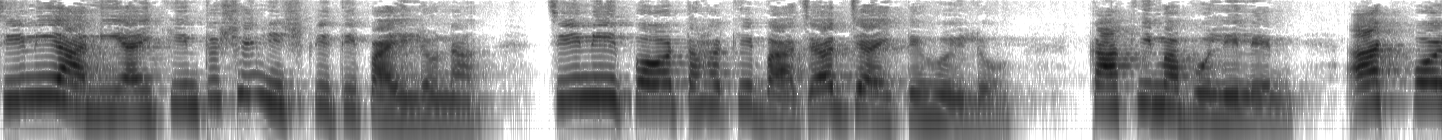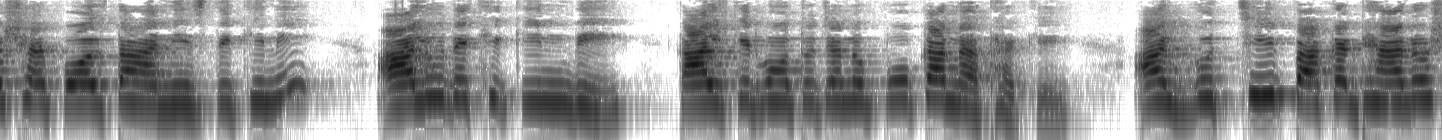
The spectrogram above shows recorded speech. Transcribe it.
চিনি আনিয়াই কিন্তু সে নিষ্কৃতি পাইল না। চিনির পর তাহাকে বাজার যাইতে হইল। কাকিমা বলিলেন, এক পয়সার পলতা আনিস দেখিনি, আলু দেখে কিনবি, কালকের মতো যেন পোকা না থাকে, আর গুচ্ছির পাকা ঢ্যাঁড়স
